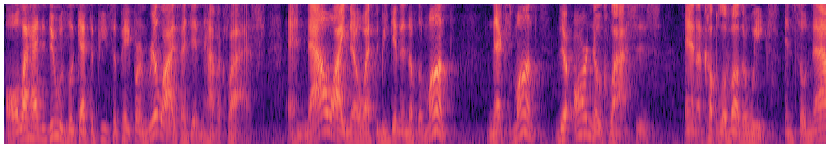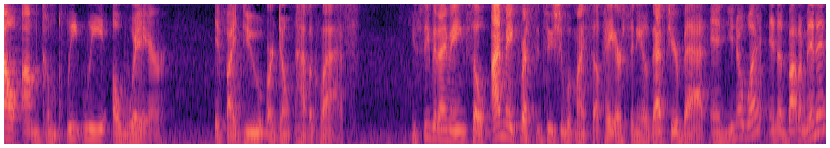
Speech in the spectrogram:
All I had to do was look at the piece of paper and realize I didn't have a class. And now I know at the beginning of the month, next month, there are no classes and a couple of other weeks. And so now I'm completely aware if I do or don't have a class. You see what I mean? So I make restitution with myself. Hey, Arsenio, that's your bad. And you know what? In about a minute,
